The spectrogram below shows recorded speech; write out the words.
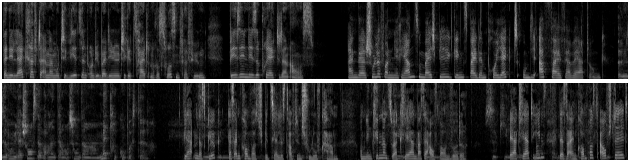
Wenn die Lehrkräfte einmal motiviert sind und über die nötige Zeit und Ressourcen verfügen, wie sehen diese Projekte dann aus? An der Schule von Miriam zum Beispiel ging es bei dem Projekt um die Abfallverwertung. Euh, Wir hatten das Glück, dass ein Kompostspezialist auf den Schulhof kam, um den Kindern zu erklären, was er aufbauen würde. Er erklärte ihnen, dass er einen Kompost aufstellt,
